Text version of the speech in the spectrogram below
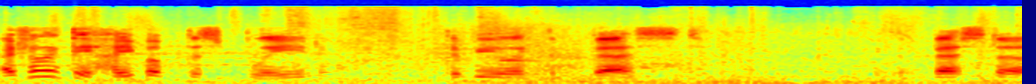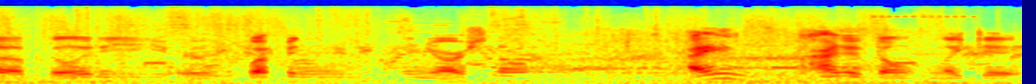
I feel like they hype up this blade to be like the best, best uh, ability or weapon in your arsenal. I kind of don't like it,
